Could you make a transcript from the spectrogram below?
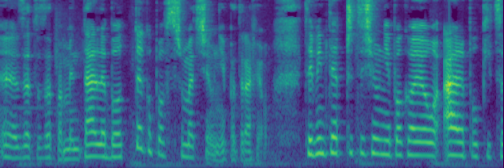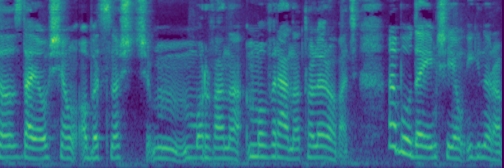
e, za to zapamiętale, bo od tego powstrzymać się nie potrafią. Te winterczycy się niepokoją, ale póki co zdają się obecność mm, Morwana, Mowrana tolerować, albo udaje im się ją ignorować.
